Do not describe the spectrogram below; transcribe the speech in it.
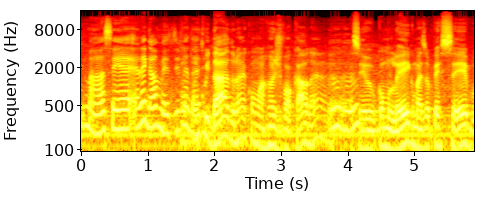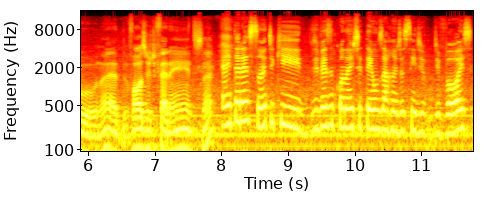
que massa. E é, é legal mesmo, de Com, com verdade. cuidado, né? Com o arranjo vocal, né? Assim, eu como leigo, mas eu percebo, né? Vozes diferentes, né? É interessante que de vez em quando a gente tem uns arranjos assim de, de voz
